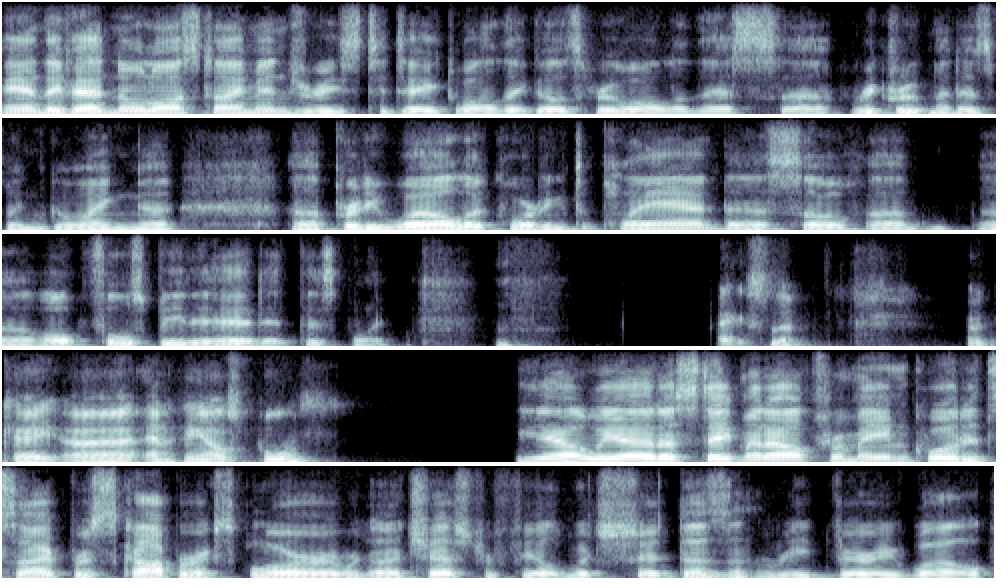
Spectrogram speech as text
And they've had no lost time injuries to date while they go through all of this. Uh, recruitment has been going uh, uh pretty well according to plan, uh, so um, uh, all full speed ahead at this point. Excellent. Okay, anything else, Paul? Yeah, we had a statement out from AIM quoted Cyprus copper explorer uh, Chesterfield, which uh, doesn't read very well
